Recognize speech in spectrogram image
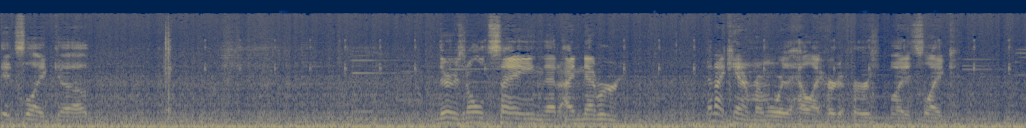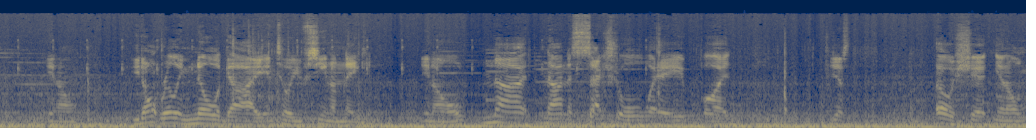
it's like. Uh, there's an old saying that I never, and I can't remember where the hell I heard it first, but it's like, you know, you don't really know a guy until you've seen him naked. You know, not not in a sexual way, but just, oh shit, you know,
